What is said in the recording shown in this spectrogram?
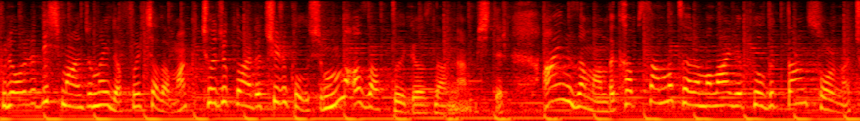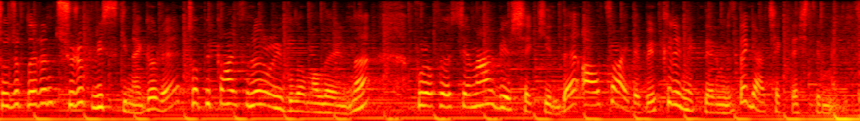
flora diş macunuyla fırçalamak çocuklarda çürük oluşumunu azalttığı gözlemlenmiştir. Aynı zamanda kapsamlı taramalar yapıldıktan sonra çocukların çürük riskine göre topikal flor uygulamalarını profesyonel bir şekilde 6 ayda bir kliniklerimizde gerçekleştirmeliyiz.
